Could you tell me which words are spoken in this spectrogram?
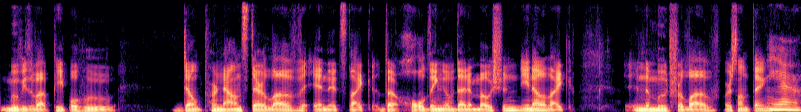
movies about people who don't pronounce their love and it's like the holding of that emotion, you know, like in the mood for love or something. Yeah.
